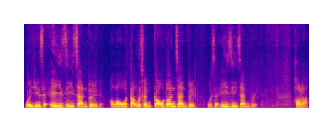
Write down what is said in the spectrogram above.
我已经是 AZ 战队的，好不好？我当不成高端战队，我是 AZ 战队。好了。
